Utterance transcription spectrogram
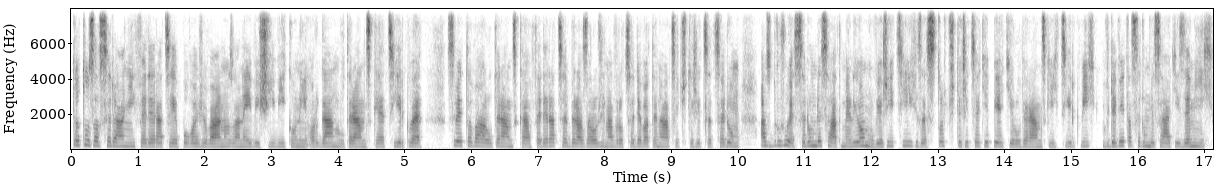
Toto zasedání federace je považováno za nejvyšší výkonný orgán luteránské církve. Světová luteránská federace byla založena v roce 1947 a združuje 70 milionů věřících ze 145 luteránských církvích v 79 zemích.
